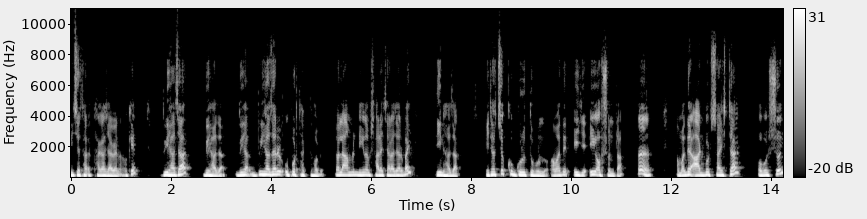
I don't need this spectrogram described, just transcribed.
নিচে থাকা যাবে না, ওকে? দুই হাজার দুই হাজার, দুই হাজারের উপর থাকতে হবে। তাহলে আমরা নিয়ে নিলাম সাড়ে চার হাজার বাই তিন হাজার। এটা হচ্ছে খুব গুরুত্বপূর্ণ। আমাদের এই যে, এই অপশনটা হ্যাঁ? আমাদের আর্টবোর্ড সাইজটা অবশ্যই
